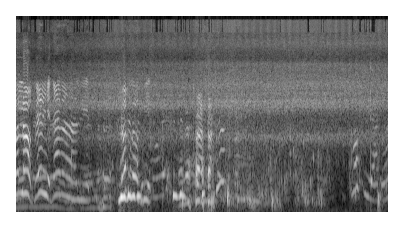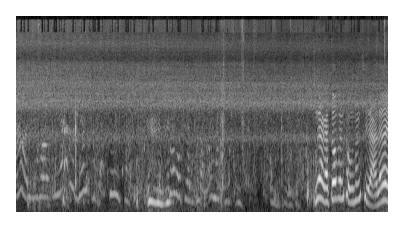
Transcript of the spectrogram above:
มันเลิกได้เห็ดได้นะเห็ดเลิกเลิกเห็ดข้าวเปียกแล้วอยู่บนเปียกเรื่องเปียกคือข้าวเปียกหัวแล้วมันเมื่อกับตัวเป็นถุงทั้งเสือเลย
